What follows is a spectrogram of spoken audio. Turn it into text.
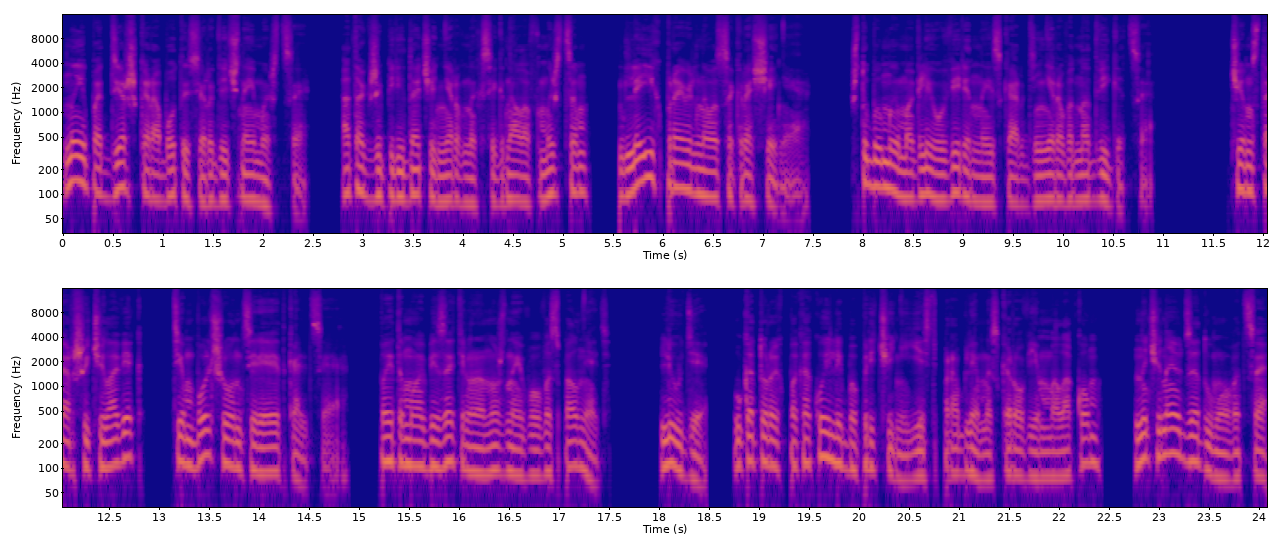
но и поддержка работы сердечной мышцы, а также передача нервных сигналов мышцам для их правильного сокращения, чтобы мы могли уверенно и скоординированно двигаться. Чем старше человек, тем больше он теряет кальция, поэтому обязательно нужно его восполнять. Люди, у которых по какой-либо причине есть проблемы с коровьим молоком, начинают задумываться,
